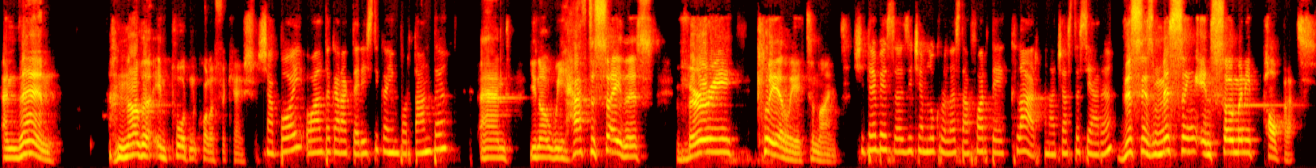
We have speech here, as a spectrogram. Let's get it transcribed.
And then another important qualification. Și apoi, o altă caracteristică importantă, And, you know, we have to say this very clearly tonight. și trebuie să zicem lucrul ăsta foarte clar în această seară, This is missing in so many pulpits.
